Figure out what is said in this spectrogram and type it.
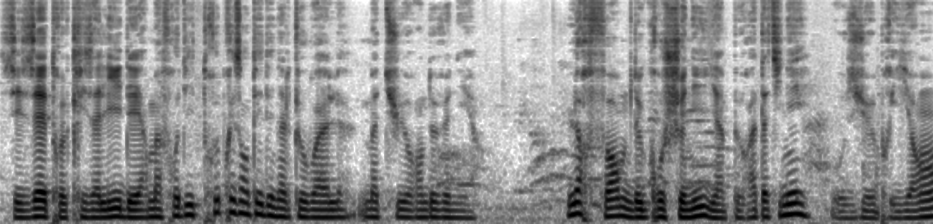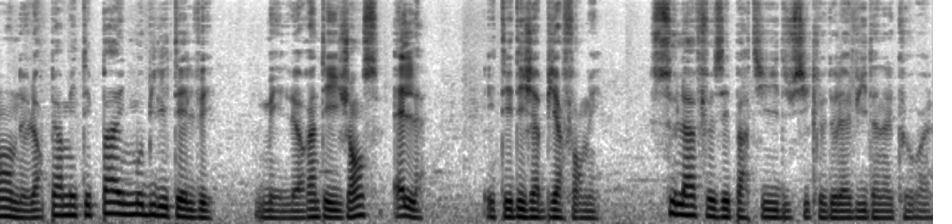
Ces êtres chrysalides et hermaphrodites représentaient des Nalkewal matures en devenir. Leur forme de grosses chenilles un peu ratatinées, aux yeux brillants, ne leur permettait pas une mobilité élevée, mais leur intelligence, elle, était déjà bien formée. Cela faisait partie du cycle de la vie d'un alcool.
